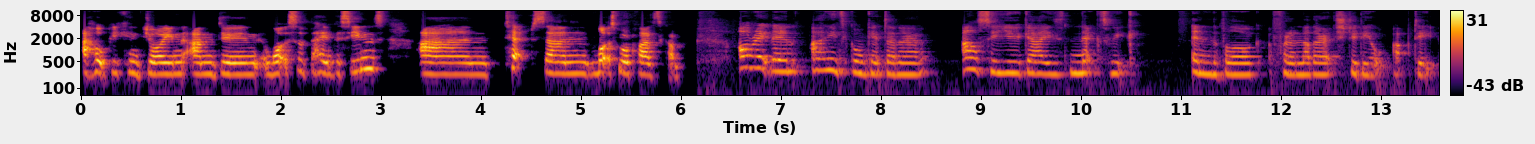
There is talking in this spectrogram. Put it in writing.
I hope you can join. I'm doing lots of behind the scenes and tips and lots more plans to come. Alright then, I need to go and get dinner. I'll see you guys next week in the vlog for another studio update.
